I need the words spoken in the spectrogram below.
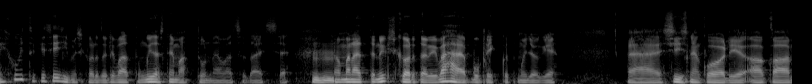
et huvitav, kes esimest korda oli vaatama, kuidas nemad tunnevad seda asja mm. -hmm. ma mäletan, ükskord oli vähe publikut muidugi äh,, siis nagu oli, aga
